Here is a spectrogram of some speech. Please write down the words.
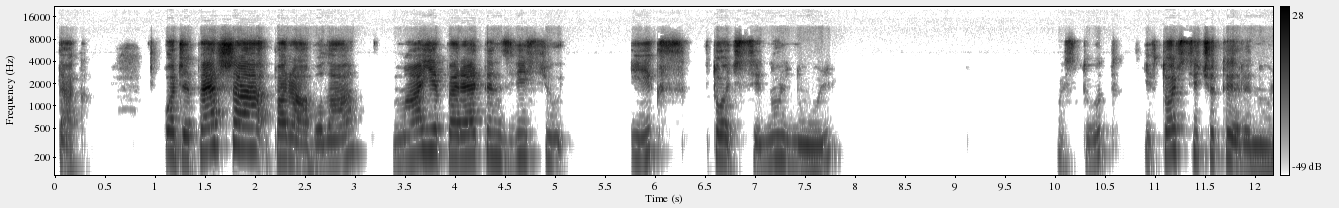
Так. Отже, перша парабола має перетин з вісю х в точці 0, 0. Ось тут. І в точці 4, 0.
